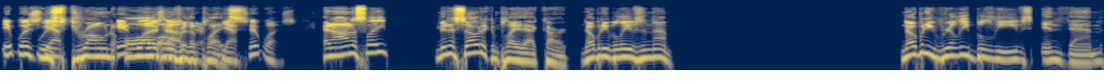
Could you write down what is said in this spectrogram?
It was, was yeah, thrown it all was over the there. place. Yes, it was. And honestly, Minnesota can play that card. Nobody believes in them. Nobody really believes in them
